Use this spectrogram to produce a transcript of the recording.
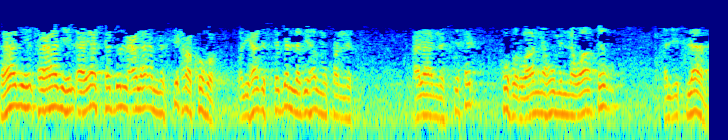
فهذه فهذه الآيات تدل على أن السحر كفر ولهذا استدل بها المصنف على أن السحر كفر وأنه من نواقض الإسلام.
